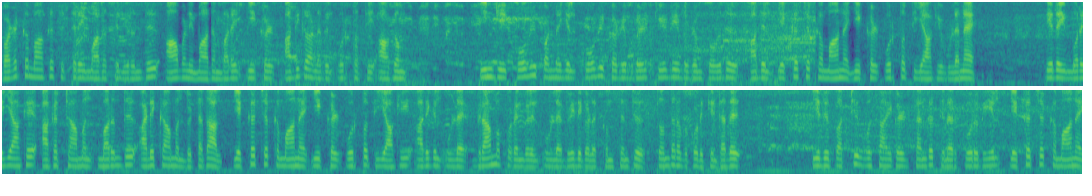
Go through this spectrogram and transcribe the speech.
வழக்கமாக சித்திரை மாதத்தில் இருந்து ஆவணி மாதம் வரை ஈக்கள் அதிக அளவில் உற்பத்தி ஆகும். இங்கே கோழி பண்ணையில் கோழி கழிவுகள் கீழே விழும் பொழுது அதில் எக்கச்சக்கமான ஈக்கள் உற்பத்தியாகியுள்ளன இதை முறையாக அகற்றாமல் மருந்து அடைக்காமல் விட்டதால் எக்கச்சக்கமான ஈக்கள் உற்பத்தியாகி அருகில் உள்ள கிராமப்புறங்களில் உள்ள வீடுகளுக்கும் சென்று தொந்தரவு கொடுக்கின்றது. இது பற்றி விவசாயிகள் சங்கத்தினர் கூறுகையில் எக்கச்சக்கமான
